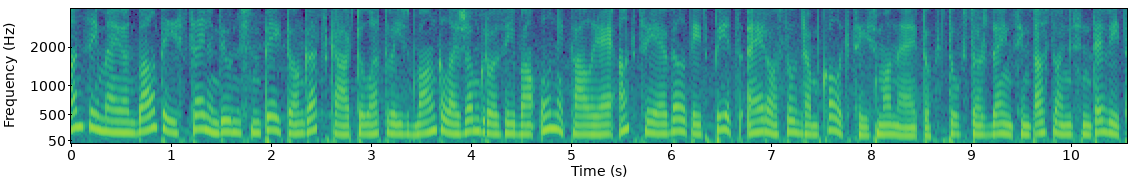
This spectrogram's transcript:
Atzīmējot Baltijas ceļu 25. gadsimtu, Latvijas banka laiž apgrozībā unikālajai akcijai veltītu 5 eiro sudraba kolekcijas monētu. 1989.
